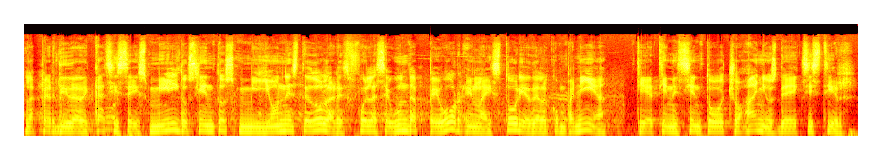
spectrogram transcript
La pérdida de casi 6.200 millones de dólares fue la segunda peor en la historia de la compañía, que ya tiene 108 años de existir.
